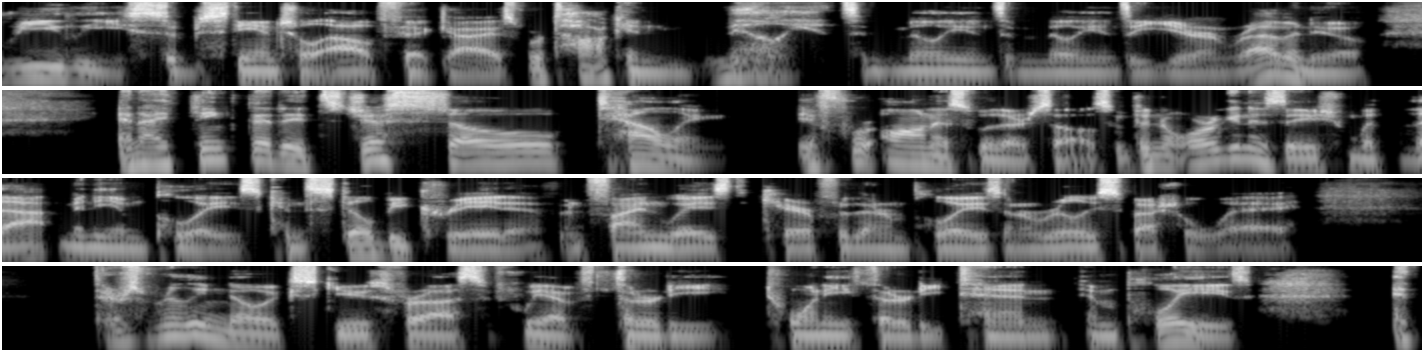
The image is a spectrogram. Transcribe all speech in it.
really substantial outfit, guys. We're talking millions and millions and millions a year in revenue. And I think that it's just so telling if we're honest with ourselves. If an organization with that many employees can still be creative and find ways to care for their employees in a really special way, there's really no excuse for us if we have 30, 20, 30, 10 employees. It,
